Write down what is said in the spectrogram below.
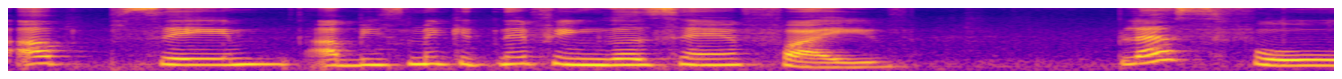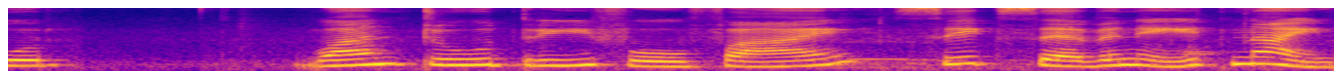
अब सेम अब इसमें कितने फिंगर्स हैं? Five plus four one two three four five six seven eight nine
